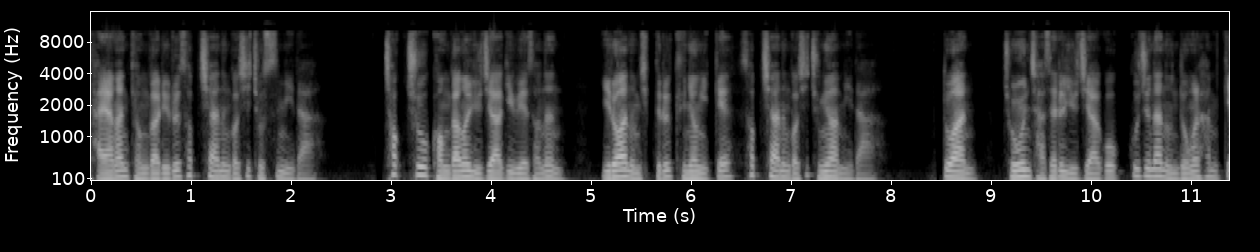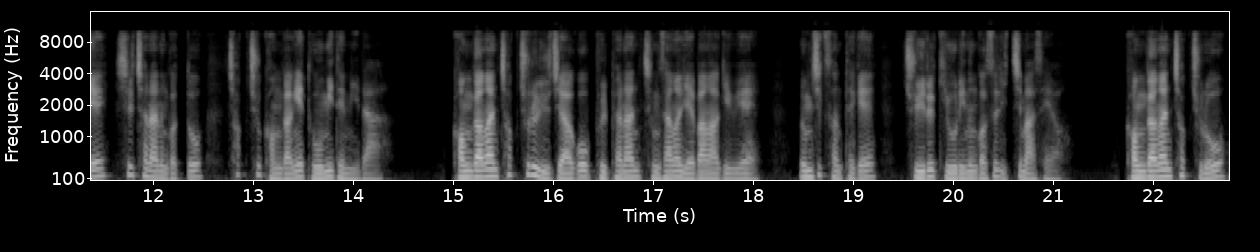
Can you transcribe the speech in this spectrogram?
다양한 견과류를 섭취하는 것이 좋습니다. 척추 건강을 유지하기 위해서는 이러한 음식들을 균형 있게 섭취하는 것이 중요합니다. 또한 좋은 자세를 유지하고 꾸준한 운동을 함께 실천하는 것도 척추 건강에 도움이 됩니다. 건강한 척추를 유지하고 불편한 증상을 예방하기 위해 음식 선택에 주의를 기울이는 것을 잊지 마세요. 건강한 척추로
